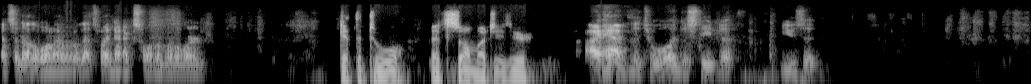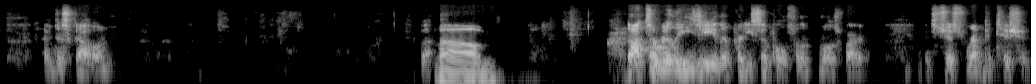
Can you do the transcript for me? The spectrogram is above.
that's another one. I, that's my next one I'm going to learn. Get the tool. It's so much easier. I have the tool. I just need to use it. I just got one. Um, Knots are really easy and they're pretty simple for the most part. It's just repetition.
